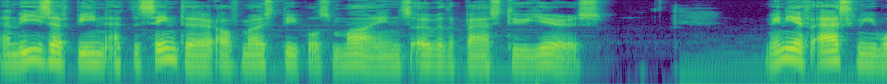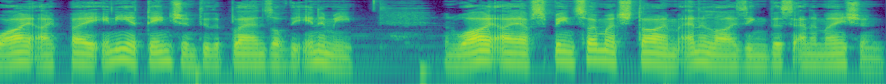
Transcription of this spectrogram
and these have been at the center of most people's minds over the past two years. Many have asked me why I pay any attention to the plans of the enemy, and why I have spent so much time analyzing this animation.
